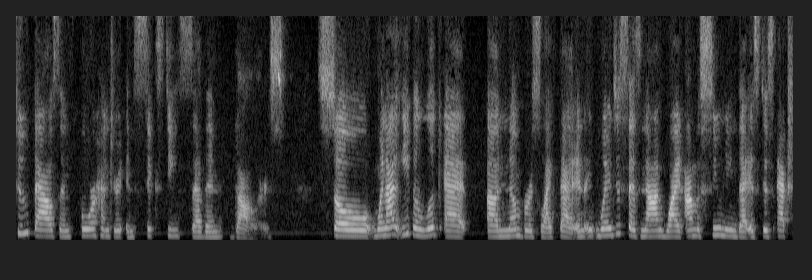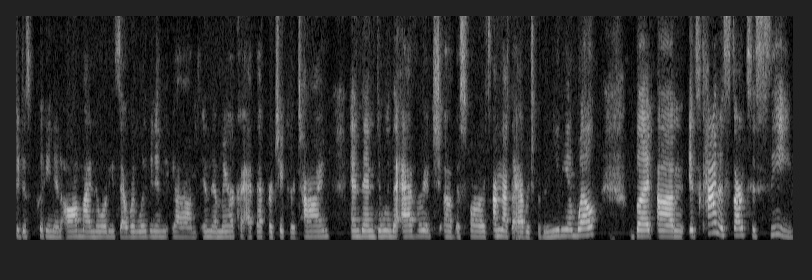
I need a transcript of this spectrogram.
$2,467. So when I even look at uh, numbers like that, and when it just says non-white, I'm assuming that it's just actually just putting in all minorities that were living in um, in America at that particular time, and then doing the average of as far as I'm not the average for the median wealth, but um, it's kind of start to see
